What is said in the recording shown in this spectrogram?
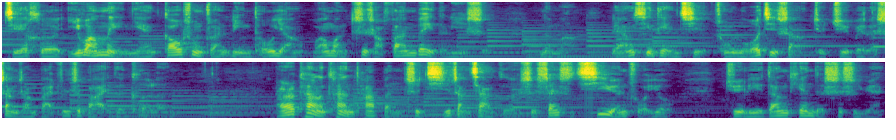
结合以往每年高送转领头羊往往至少翻倍的历史，那么良信电器从逻辑上就具备了上涨百分之百的可能。而看了看它本次起涨价格是三十七元左右，距离当天的四十元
